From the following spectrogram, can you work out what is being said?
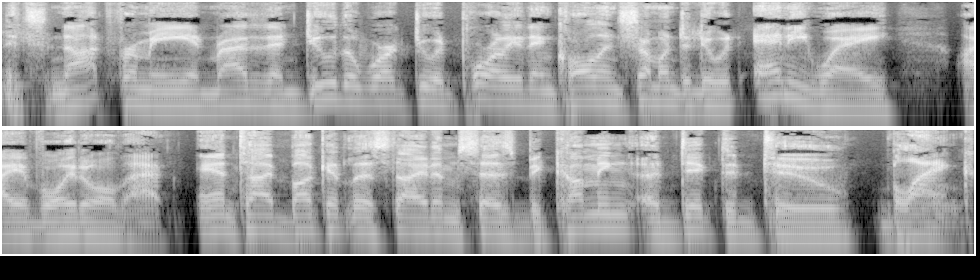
It's not for me, and rather than do the work, do it poorly, then call in someone to do it anyway. I avoid all that. Anti bucket list item says becoming addicted to blank,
